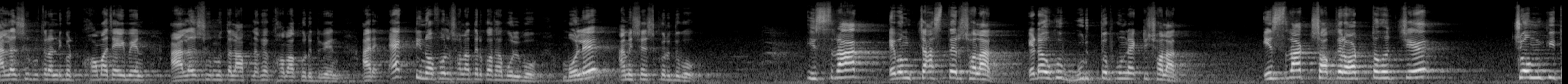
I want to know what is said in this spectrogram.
আল্লাহ সুমতালার নিকট ক্ষমা চাইবেন। আল্লাহ সুমতালা আপনাকে ক্ষমা করে দেবেন। আর একটি নফল সলাতের কথা বলব। বলে আমি শেষ করে দেবো। ইসরাক এবং চাস্তের সলাদ এটাও খুব গুরুত্বপূর্ণ একটি সলাদ ইসরাক শব্দের অর্থ হচ্ছে চমকিত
